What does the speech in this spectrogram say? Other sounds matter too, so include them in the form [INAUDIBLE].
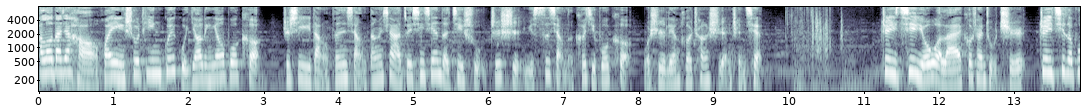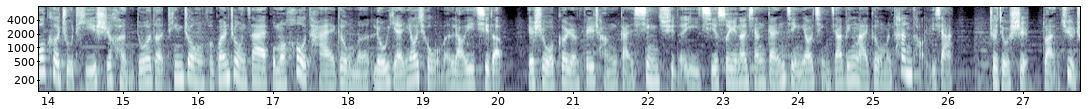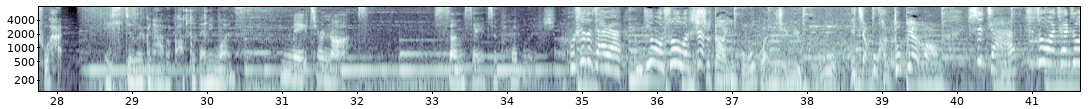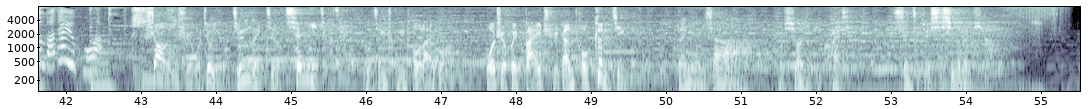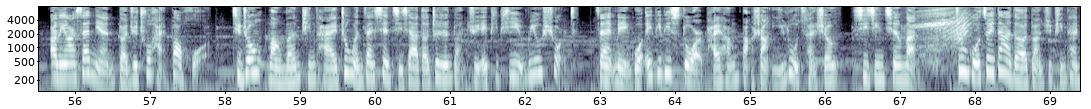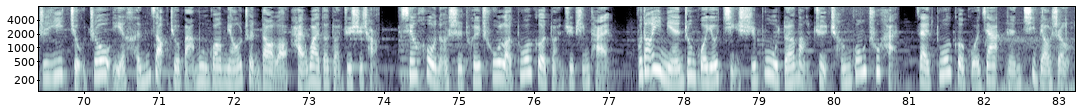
Hello，大家好，欢迎收听硅谷幺零幺播客。这是一档分享当下最新鲜的技术知识与思想的科技播客。我是联合创始人陈倩。这一期由我来客串主持。这一期的播客主题是很多的听众和观众在我们后台给我们留言，要求我们聊一期的，也是我个人非常感兴趣的一期，所以呢，想赶紧邀请嘉宾来跟我们探讨一下。这就是短剧出海。They still are gonna have a pup with anyone. Mates or not, some say it's a privilege. 不是的，家人，你听我说，我是你是大英博物馆那只玉壶，你讲过很多遍了。是展，是中华传承文宝塔玉壶。上一世我就已经累积了千亿家财，如今重头来过，我只会百尺竿头更进一步。但眼下我需要一笔快钱，先解决西西的问题啊。二零二三年短剧出海爆火，其中网文平台中文在线旗下的真人短剧 APP Real Short 在美国 App Store 排行榜上一路窜升，吸金千万。中国最大的短剧平台之一九州也很早就把目光瞄准到了海外的短剧市场，先后呢是推出了多个短剧平台。不到一年，中国有几十部短网剧成功出海，在多个国家人气飙升。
